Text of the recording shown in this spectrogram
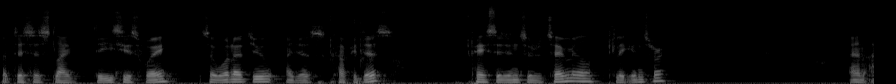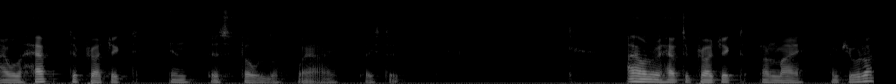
But this is like the easiest way. So what I do, I just copy this paste it into the terminal, click enter, and I will have the project in this folder where I placed it. I already have the project on my computer,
